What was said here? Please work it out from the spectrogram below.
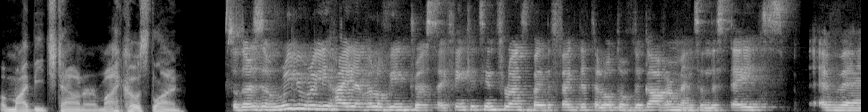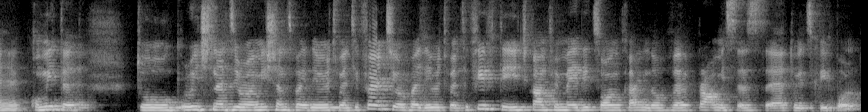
my beach town or my coastline? So there's a really really high level of interest. I think it's influenced by the fact that a lot of the governments and the states have uh, committed to reach net zero emissions by the year 2030 or by the year 2050 each country made its own kind of uh, promises uh, to its people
